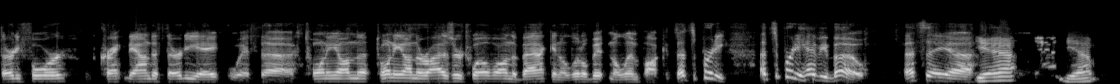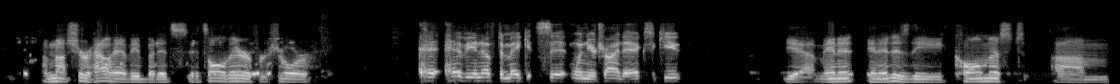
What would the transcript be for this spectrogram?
34 crank down to 38 with uh, 20 on the 20 on the riser, 12 on the back, and a little bit in the limb pockets. That's a pretty that's a pretty heavy bow. That's a uh, yeah, yeah. I'm not sure how heavy, but it's it's all there for sure. He- heavy enough to make it sit when you're trying to execute. Yeah, man. It and it is the calmest um,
